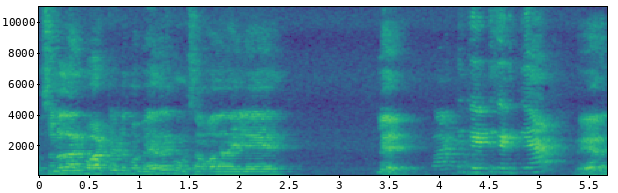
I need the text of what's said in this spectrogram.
റസൂലുള്ളാഹിന്റെ പാട്ട് കിട്ടുമ്പോ വേറെ കുറച്ച് സമാധാനായില്ലേ? അല്ലേ പാട്ട് കേട്ട് കഴിക്കാ വേറെ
